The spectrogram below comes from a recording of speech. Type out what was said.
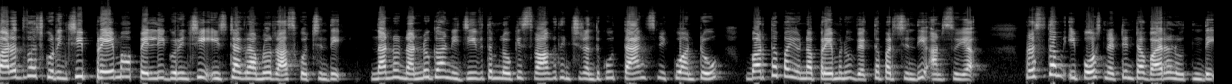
భరద్వాజ్ గురించి ప్రేమ పెళ్ళి గురించి ఇన్స్టాగ్రామ్లో రాసుకొచ్చింది. నన్ను నన్నుగా నీ జీవితంలోకి స్వాగతించినందుకు థ్యాంక్స్ నిక్కు అంటూ భర్తపై ఉన్న ప్రేమను వ్యక్తపరిచింది అనసూయ. ప్రస్తుతం ఈ పోస్ట్ నెట్టింట వైరల్ అవుతుంది.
